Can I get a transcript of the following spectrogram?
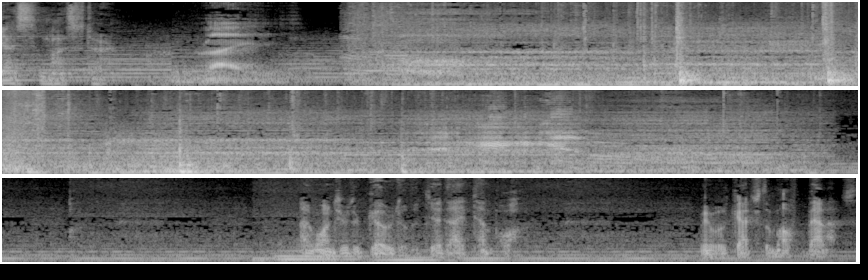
Yes, Master. Rise. I want you to go to the Jedi Temple. We will catch them off balance.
